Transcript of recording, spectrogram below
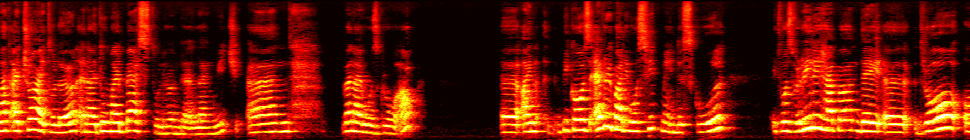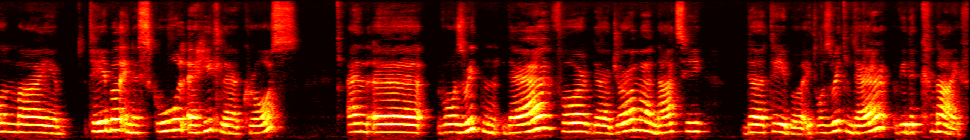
But I try to learn and I do my best to learn the language. And when I was grow up, uh, I because everybody was hit me in the school, it was really happen. They uh, draw on my table in a school a Hitler cross and uh, was written there for the German Nazi the table. It was written there with a knife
